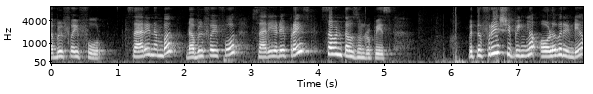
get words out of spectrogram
double five four sari number double five four சாரியோடைய price seven thousand rupees with free ஷிப்பிங்கில் ஆல் ஓவர் இந்தியா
